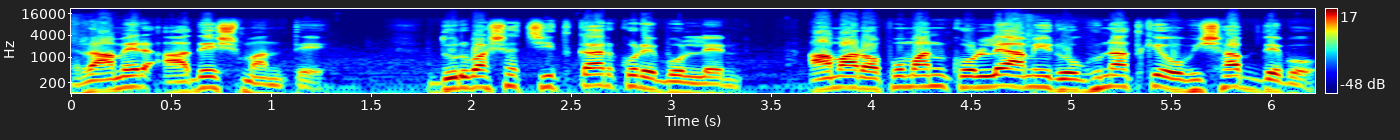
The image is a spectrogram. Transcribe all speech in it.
রামের আদেশ মানতে। দুর্বাসা চিৎকার করে বললেন, আমার অপমান করলে আমি রঘুনাথকে অভিশাপ দেব।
